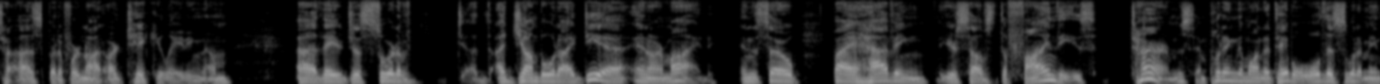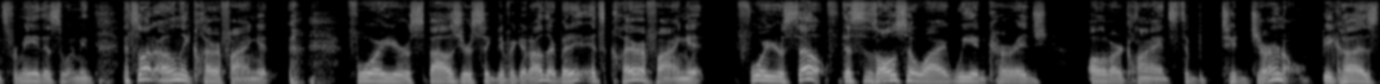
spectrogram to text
to us, but if we're not articulating them, uh, they're just sort of a jumbled idea in our mind. And so by having yourselves define these terms and putting them on a table. Well, this is what it means for me. This is what I mean. It's not only clarifying it for your spouse, your significant other, but it's clarifying it for yourself. This is also why we encourage all of our clients to to journal because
